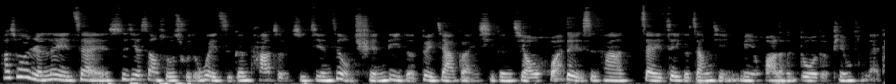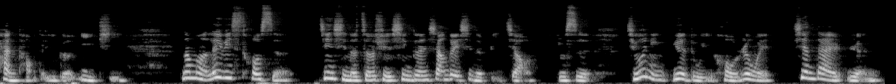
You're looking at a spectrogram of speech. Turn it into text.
他说，人类在世界上所处的位置跟他者之间这种权力的对价关系跟交换，这也是他在这个章节里面花了很多的篇幅来探讨的一个议题。那么，Levi-Strauss 进行了哲学性跟相对性的比较，就是，请问您阅读以后认为，现代人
